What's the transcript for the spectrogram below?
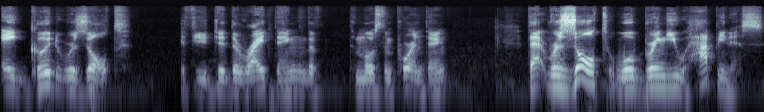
a good result if you did the right thing, the, the most important thing. That result will bring you happiness.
